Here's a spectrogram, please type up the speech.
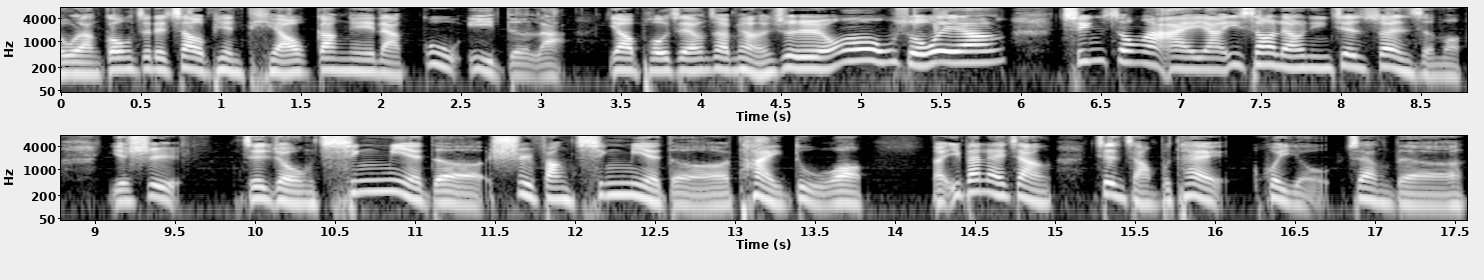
我老公这类照片调刚 A 啦，故意的啦，要 po 这张照片好像是哦无所谓啊，轻松啊，哎呀，一艘辽宁舰算什么？也是这种轻蔑的释放轻蔑的态度哦。那一般来讲，舰长不太会有这样的。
